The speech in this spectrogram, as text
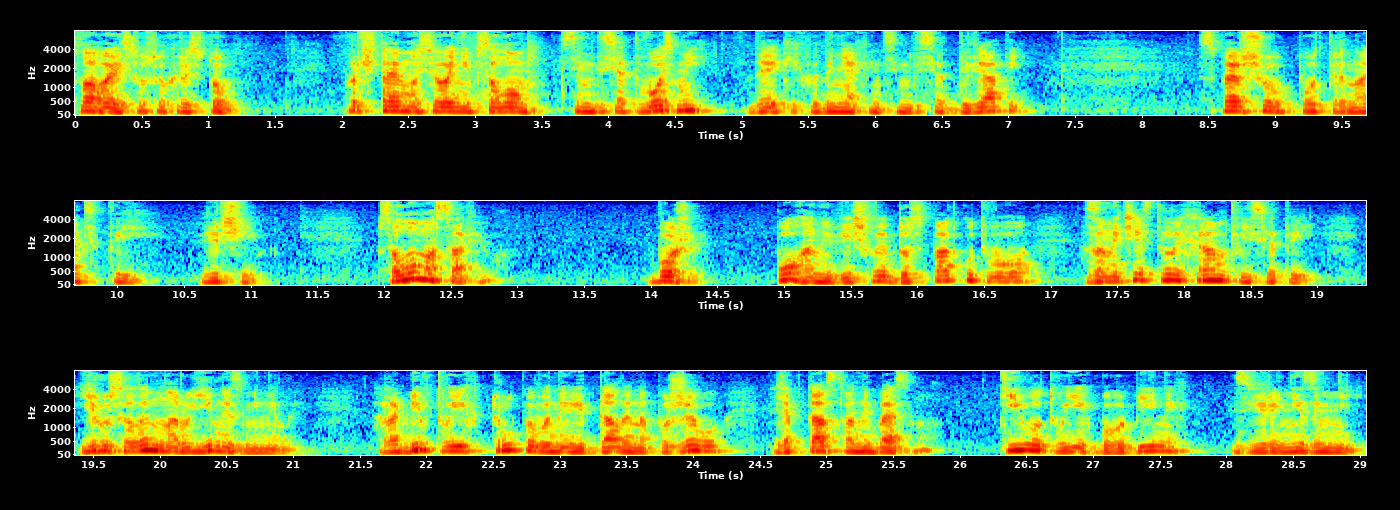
Слава Ісусу Христу! Прочитаємо сьогодні Псалом 78, в деяких виданнях він 79, з 1 по 13 вірші. Псалом Асафів. Боже, погани війшли до спадку Твого, занечистили храм Твій святий, Єрусалим на руїни змінили. Рабів Твоїх трупи вони віддали на поживу для птаства небесного, тіло Твоїх богобійних звірині земній.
